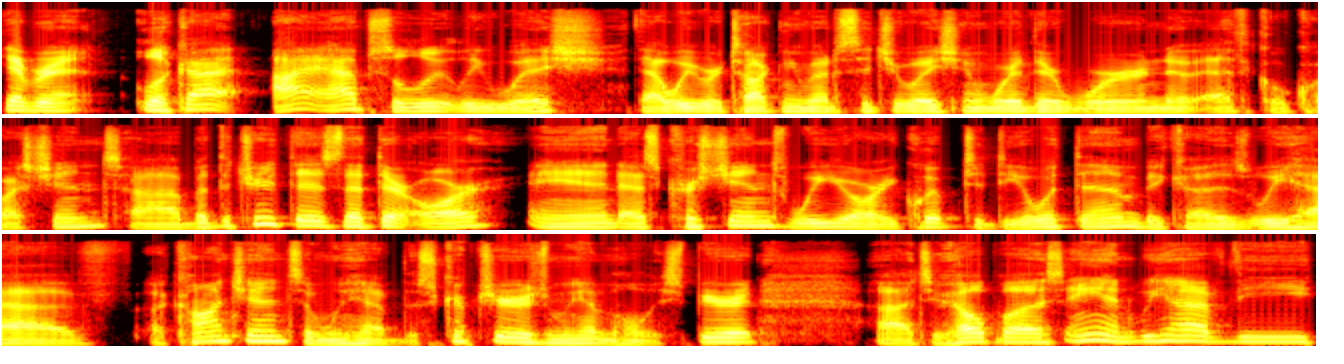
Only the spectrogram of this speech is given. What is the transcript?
Yeah, Brent. Look, I, I absolutely wish that we were talking about a situation where there were no ethical questions. Uh, but the truth is that there are. And as Christians, we are equipped to deal with them because we have a conscience and we have the scriptures and we have the Holy Spirit uh, to help us. And we have the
